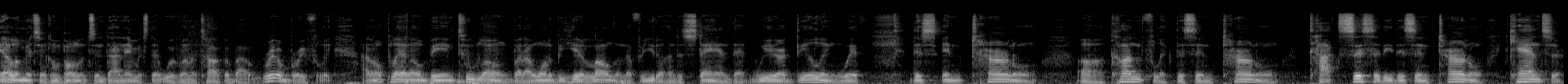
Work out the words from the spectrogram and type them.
elements and components and dynamics that we're going to talk about real briefly. I don't plan on being too long, but I want to be here long enough for you to understand that we are dealing with this internal uh, conflict, this internal toxicity, this internal cancer,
